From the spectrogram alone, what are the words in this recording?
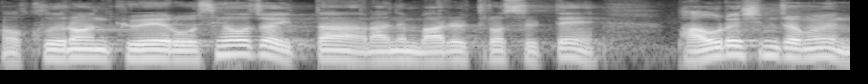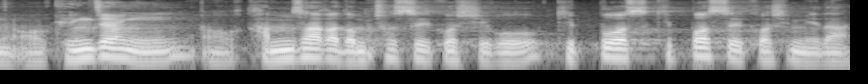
어, 그런 교회로 세워져 있다라는 말을 들었을 때 바울의 심정은 어, 굉장히 어, 감사가 넘쳤을 것이고 기뻤, 기뻤을 것입니다.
